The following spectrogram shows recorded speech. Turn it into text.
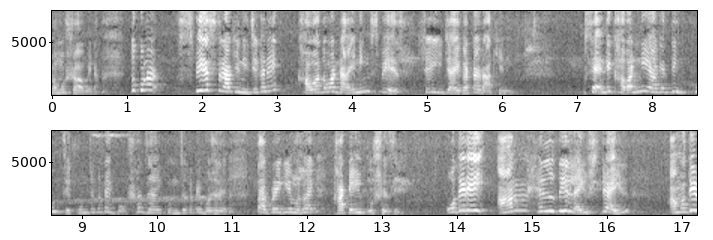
সমস্যা হবে না। তো কোনো স্পেস রাখিনি, যেখানে খাওয়া দাওয়া ডাইনিং স্পেস সেই জায়গাটা রাখেনি। স্যান্ডি খাবার নিয়ে আগের দিন খুঁজছে, কোন জায়গাটায় বসা যায়, কোন জায়গাটায় বসা যায়। তারপরে গিয়ে মনে হয় খাটেই বসেছে। ওদের এই আনহেলদি লাইফস্টাইল আমাদের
